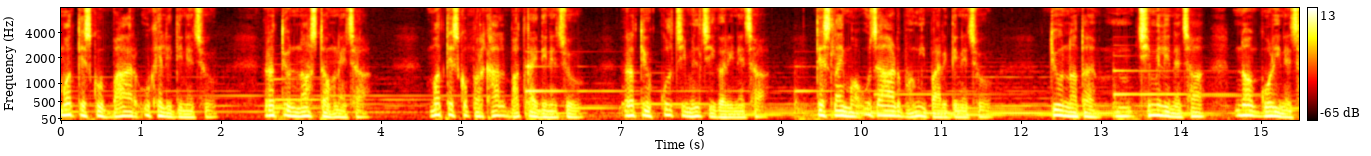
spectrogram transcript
म त्यसको बार उखेलिदिनेछु र त्यो नष्ट हुनेछ। म त्यसको पर्खाल भत्काइदिनेछु र त्यो कुल्ची मिल्ची गरिनेछ। त्यसलाई म उजाड भूमि पारिदिनेछु। त्यो न त छिमिलिनेछ न गोडिनेछ।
